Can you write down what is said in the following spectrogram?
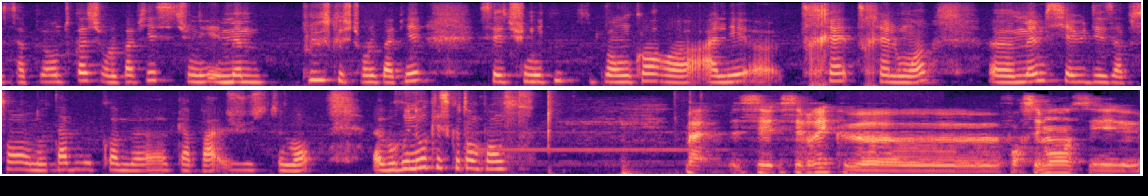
ça peut en tout cas sur le papier, c'est une, et même plus que sur le papier, c'est une équipe qui peut encore euh, aller euh, très très loin, euh, même s'il y a eu des absents notables comme Kappa justement. Bruno, qu'est-ce que tu en penses? Bah, c'est vrai que forcément c'est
